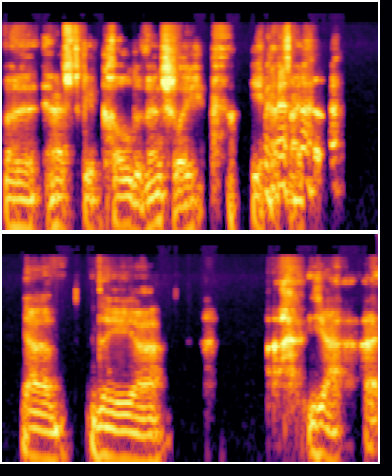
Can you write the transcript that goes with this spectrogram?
but it has to get cold eventually. yes, I uh, the uh, yeah, I,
